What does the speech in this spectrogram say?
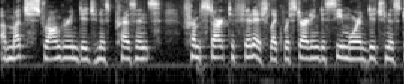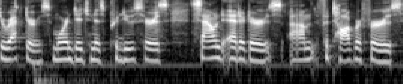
a much stronger indigenous presence from start to finish. Like we're starting to see more indigenous directors, more indigenous producers, sound editors, um, photographers,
